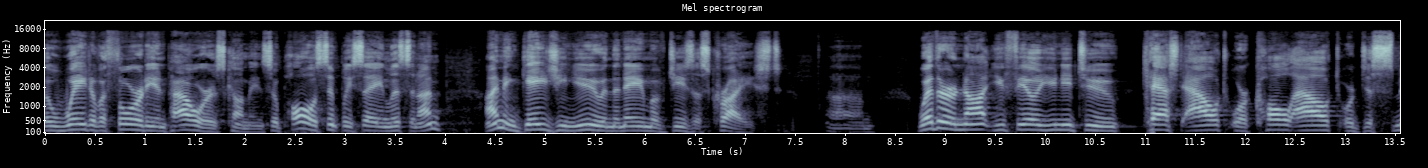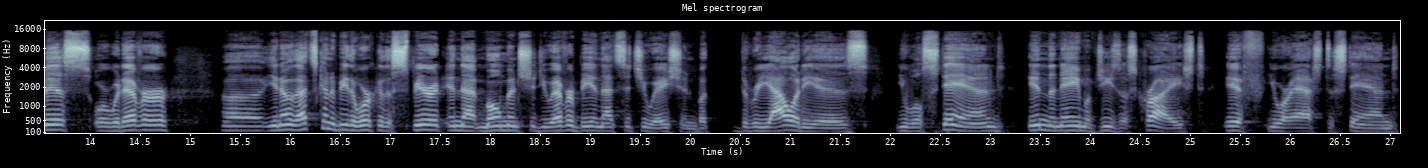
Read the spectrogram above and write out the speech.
the weight of authority and power is coming. So Paul is simply saying, listen, I'm, I'm engaging you in the name of Jesus Christ. Um, whether or not you feel you need to cast out or call out or dismiss or whatever uh, you know, that's going to be the work of the Spirit in that moment, should you ever be in that situation. But the reality is, you will stand in the name of Jesus Christ if you are asked to stand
